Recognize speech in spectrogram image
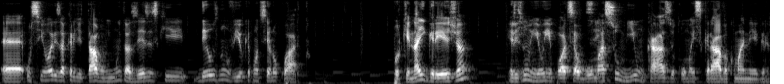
é, os senhores acreditavam em muitas vezes que Deus não via o que acontecia no quarto. Porque na igreja, eles Sim. não iam, em hipótese alguma, Sim. assumir um caso com uma escrava, com uma negra.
